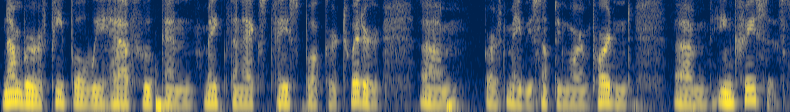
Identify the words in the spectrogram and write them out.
number of people we have who can make the next Facebook or Twitter, um, or maybe something more important, um, increases.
